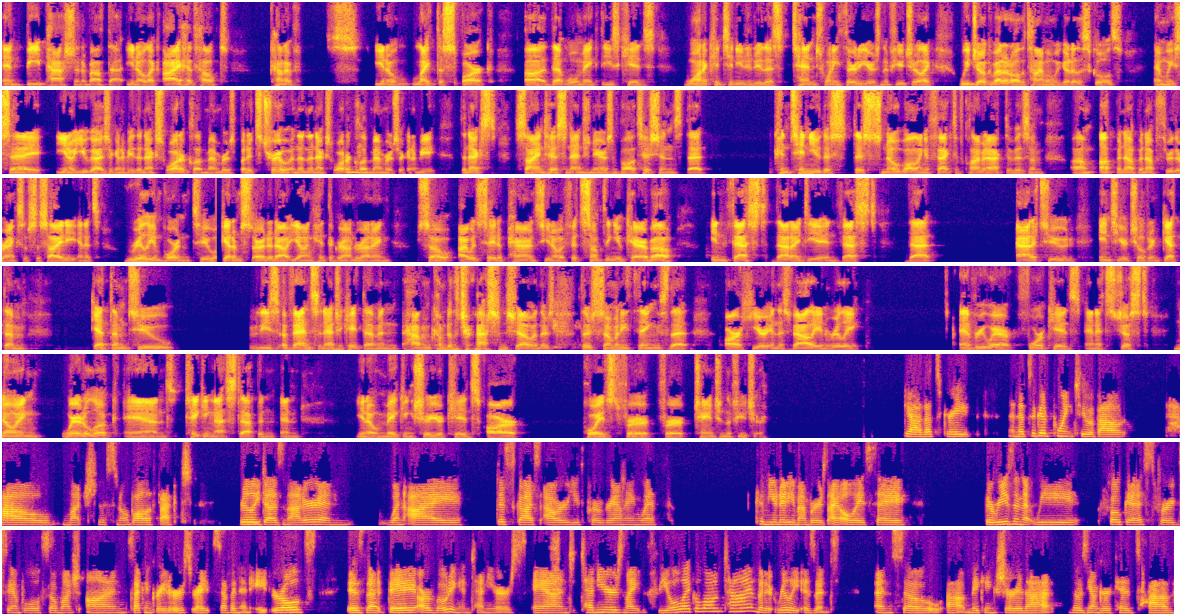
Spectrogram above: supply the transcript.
and be passionate about that. You know, like I have helped kind of, you know, light the spark uh, that will make these kids want to continue to do this 10, 20, 30 years in the future. Like we joke about it all the time when we go to the schools and we say, you know, you guys are going to be the next water club members, but it's true. And then the next water mm-hmm. club members are going to be the next scientists and engineers and politicians that continue this this snowballing effect of climate activism um, up and up and up through the ranks of society. And it's really important to get them started out young, hit the ground running. So I would say to parents, you know, if it's something you care about, invest that idea, invest that attitude into your children. Get them get them to these events and educate them and have them come to the trashion show. And there's there's so many things that are here in this valley and really everywhere for kids. And it's just knowing where to look and taking that step and and you know, making sure your kids are poised for for change in the future. Yeah, that's great. And it's a good point too about how much the snowball effect really does matter and when I discuss our youth programming with community members, I always say the reason that we focus, for example, so much on second graders, right, seven and eight year olds, is that they are voting in 10 years. And 10 years might feel like a long time, but it really isn't. And so, uh, making sure that those younger kids have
